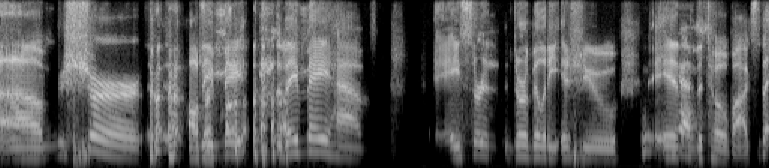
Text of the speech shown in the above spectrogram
um sure they may they may have a certain durability issue in Yes. the toe box Th-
